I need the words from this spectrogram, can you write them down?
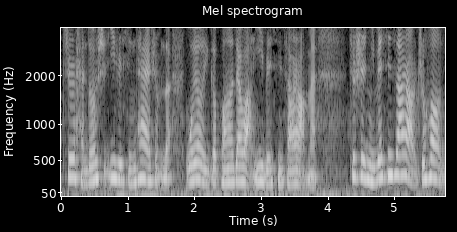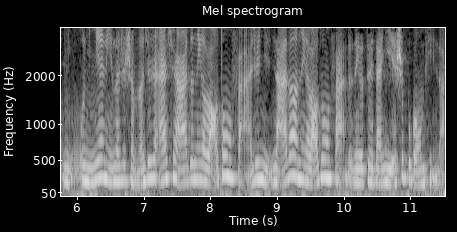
就是很多是意识形态什么的。我有一个朋友在网易被性骚扰嘛，就是你被性骚扰之后，你你面临的是什么呢？就是 HR 的那个劳动法，就是你拿到那个劳动法的那个对待也是不公平的。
